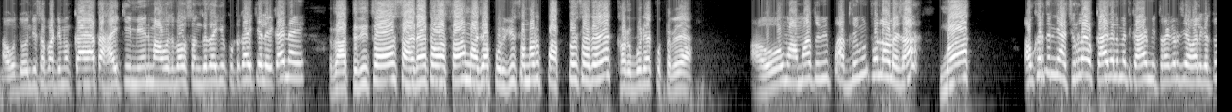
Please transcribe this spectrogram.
अहो दोन दिवसापाठी मग काय? आता हाय की मेन मावस भाऊ संघ आहे की कुठं काय केलंय? काय नाही? रात्रीच साडेआठ वाजता माझ्या पोरगी समोर पाहतोस रे खरबुड्या कुत्र्या. अहो मामा तुम्ही पादली म्हणून फोन लावलाय सा मग? अहो खरं तर नॅचरल आहे. काय झालं माहिती काय मित्राकडे जेवायला गेलो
